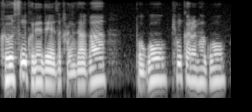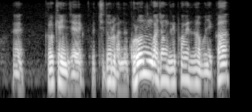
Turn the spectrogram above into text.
그 쓴 글에 대해서 강사가 보고 평가를 하고, 예, 그렇게 이제 그 지도를 받는 그런 과정들이 포함이 되다 보니까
